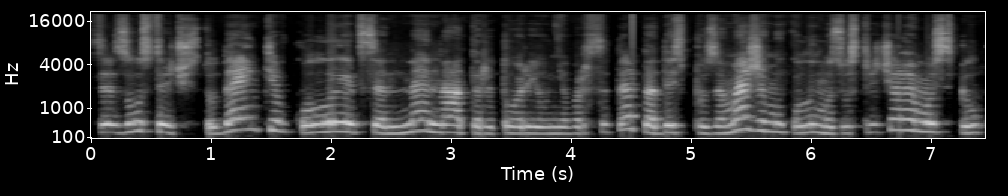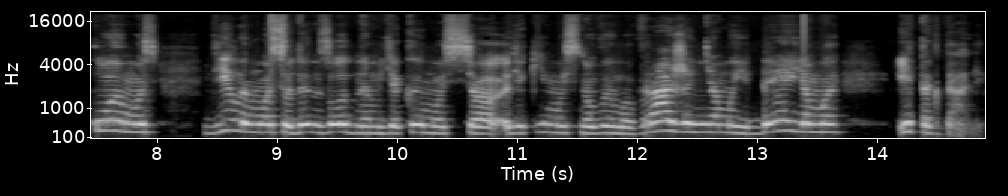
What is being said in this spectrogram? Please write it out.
це зустріч студентів, коли це не на території університету, а десь поза межами, коли ми зустрічаємось, спілкуємось, ділимось один з одним якимось, якимось новими враженнями, ідеями і так далі.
